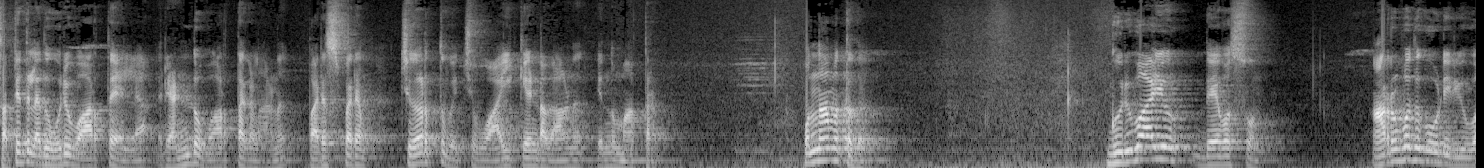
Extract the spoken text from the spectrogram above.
സത്യത്തിൽ അത് ഒരു വാർത്തയല്ല രണ്ട് വാർത്തകളാണ് പരസ്പരം ചേർത്ത് വെച്ച് വായിക്കേണ്ടതാണ് എന്ന് മാത്രം. ഒന്നാമത്തത് ഗുരുവായൂർ ദേവസ്വം അറുപത് കോടി രൂപ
